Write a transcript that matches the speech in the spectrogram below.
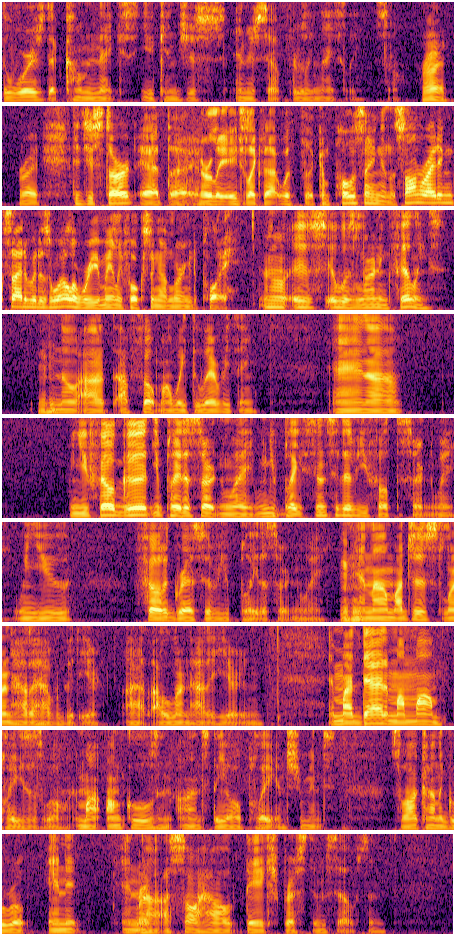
the words that come next you can just intercept really nicely. So Right, right. Did you start at uh, an early age like that with the composing and the songwriting side of it as well, or were you mainly focusing on learning to play? You know, it's, it was learning feelings. You Mhm. know, I I felt my way through everything, and uh, when you felt good, you played a certain way. When you played sensitive, you felt a certain way. When you felt aggressive, you played a certain way. Mhm. And um, I just learned how to have a good ear. I, I learned how to hear, and and my dad and my mom plays as well, and my uncles and aunts they all play instruments. So I kind of grew up in it, and Right. uh, I saw how they expressed themselves, and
